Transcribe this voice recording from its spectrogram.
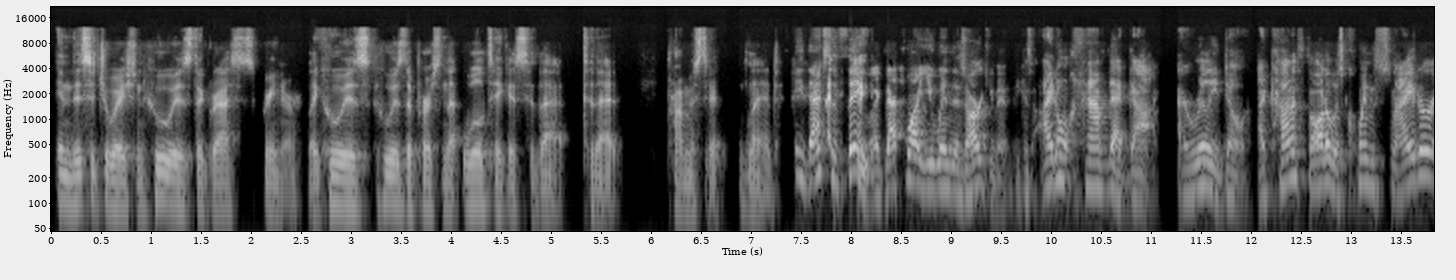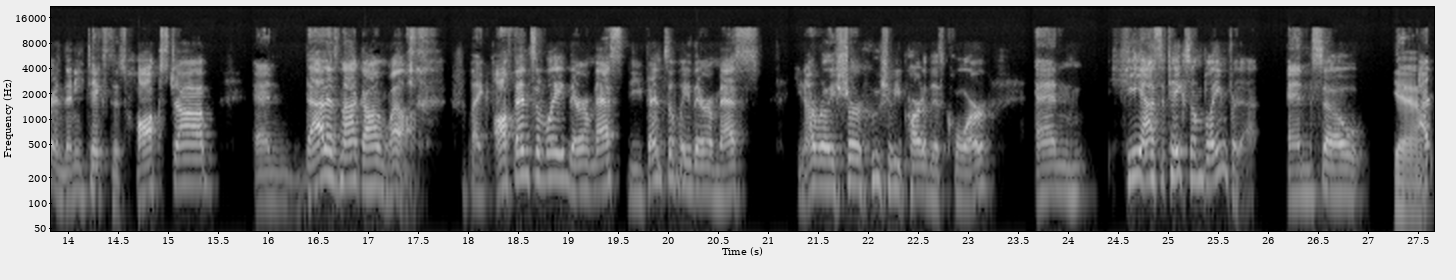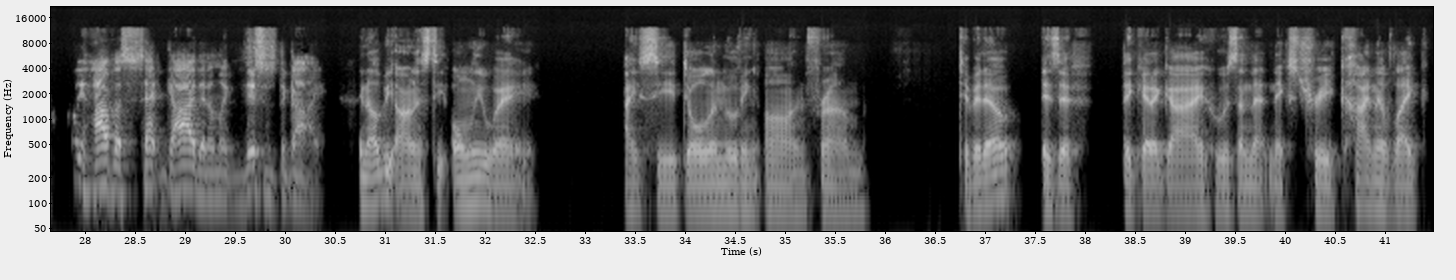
in this situation, who is the grass is greener? Like who is who is the person that will take us to that to that promised land? See, that's the I thing. Like that's why you win this argument because I don't have that guy. I really don't. I kind of thought it was Quinn Snyder, and then he takes this Hawks job, and that has not gone well. like offensively, they're a mess. Defensively, they're a mess. You're not really sure who should be part of this core, and he has to take some blame for that. And so Yeah. I don't really have a set guy that I'm like, this is the guy. And I'll be honest, the only way I see Dolan moving on from Thibodeau is if they get a guy who's in that Knicks tree, kind of like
